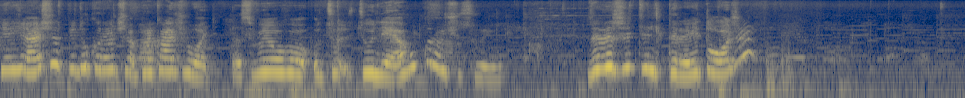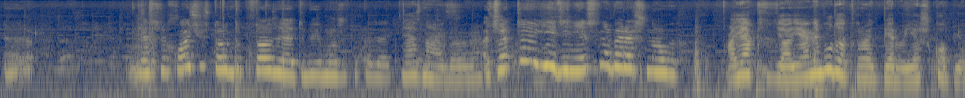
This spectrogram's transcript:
Я, я сейчас піду, короче, прокачувати свого цю, цю легу, короче, свою. Завершитель 3 тоже. Е, Если хочешь, то тут тоже я тобі можу показати. Я знаю, де. А чого ти єдиниць не береш нових? А як я? Я не буду відкривати перший, я ж коплю.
